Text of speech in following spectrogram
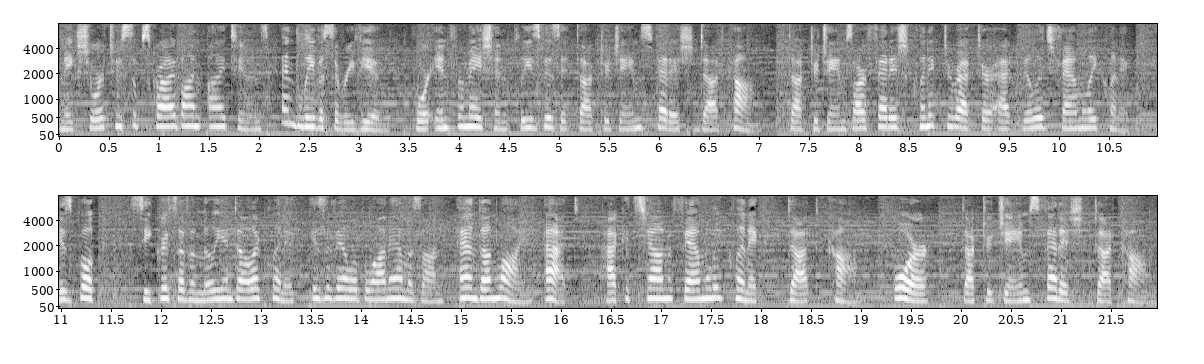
Make sure to subscribe on iTunes and leave us a review. For information, please visit drjamesfedich.com. Dr. James R. Fedich, Clinic Director at Village Family Clinic. His book, Secrets of a Million Dollar Clinic is available on Amazon and online at hackettstownfamilyclinic.com or drjamesfedich.com.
